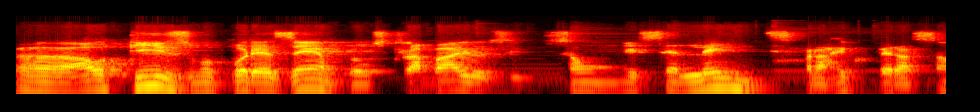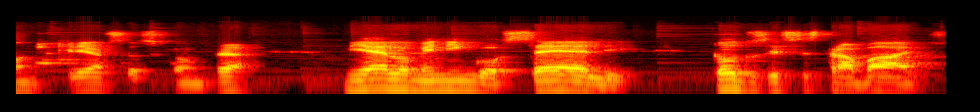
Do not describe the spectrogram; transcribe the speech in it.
uh, autismo, por exemplo, os trabalhos são excelentes para a recuperação de crianças com mielomeningocele, todos esses trabalhos.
